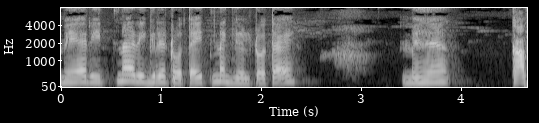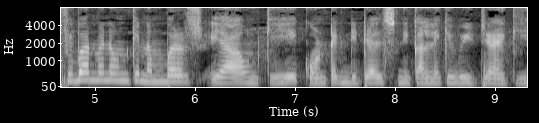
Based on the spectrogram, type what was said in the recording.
मैं यार इतना रिग्रेट होता है, इतना गिल्ट होता है। मैं काफ़ी बार मैंने उनके नंबर्स या उनकी कॉन्टेक्ट डिटेल्स निकालने की भी ट्राई की,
